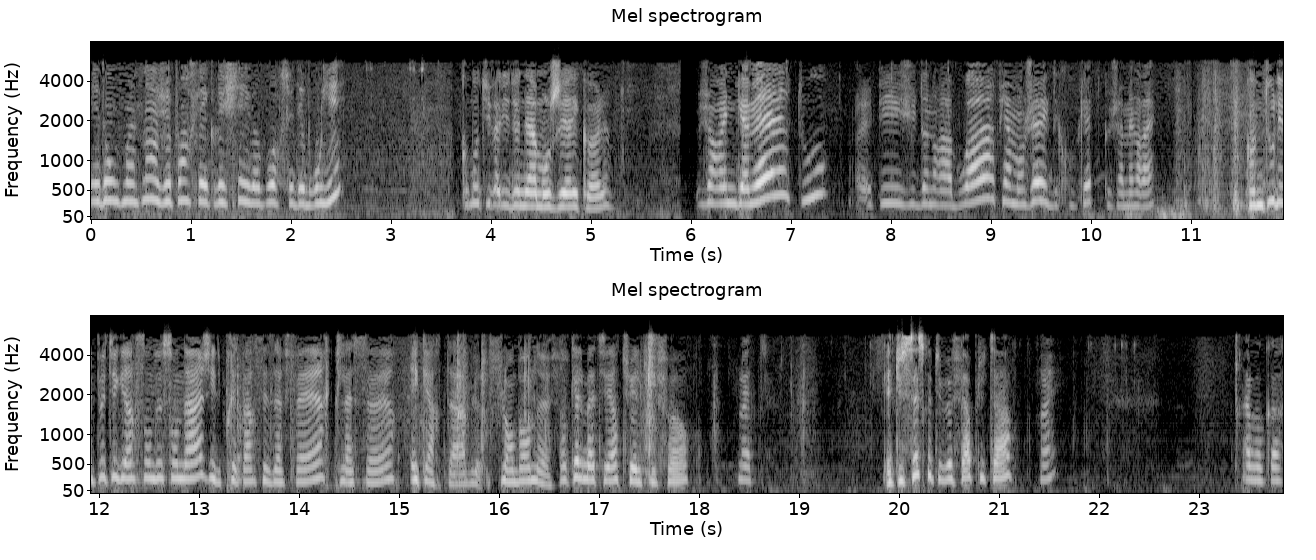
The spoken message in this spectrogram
Et donc maintenant, je pense qu'avec le chien, il va pouvoir se débrouiller. Comment tu vas lui donner à manger à l'école? J'aurai une gamelle, tout, et puis je lui donnerai à boire, puis à manger avec des croquettes que j'amènerai. Comme tous les petits garçons de son âge, il prépare ses affaires, classeur, écartable, flambant neuf. En quelle matière tu es le plus fort? Maths. Et tu sais ce que tu veux faire plus tard? Ouais. Avocat.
